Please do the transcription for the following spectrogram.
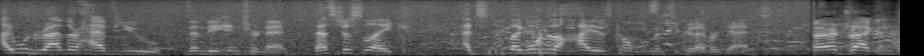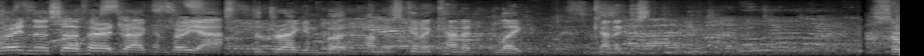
"I would rather have you than the internet," that's just like that's like one of the highest compliments you could ever get. Fairy dragon, very no sir, fairy dragon, very yeah. The dragon, but I'm just gonna kind of like, kind of just. So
